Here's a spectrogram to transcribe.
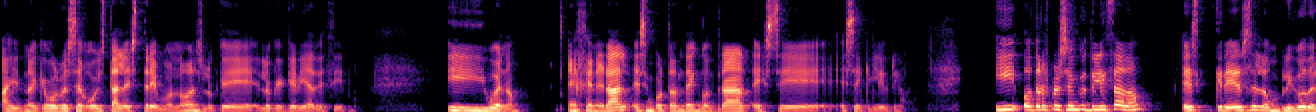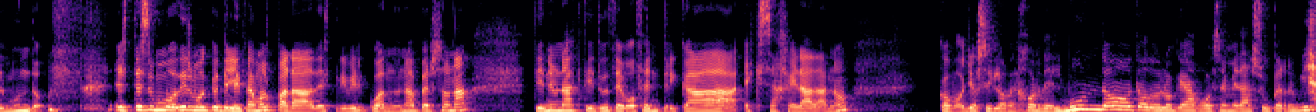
hay que volverse egoísta al extremo, ¿no? Es lo que, lo que quería decir. Y bueno, en general es importante encontrar ese, ese equilibrio. Y otra expresión que he utilizado es creerse el ombligo del mundo. Este es un modismo que utilizamos para describir cuando una persona tiene una actitud egocéntrica exagerada, ¿no? como yo soy lo mejor del mundo, todo lo que hago se me da súper bien.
